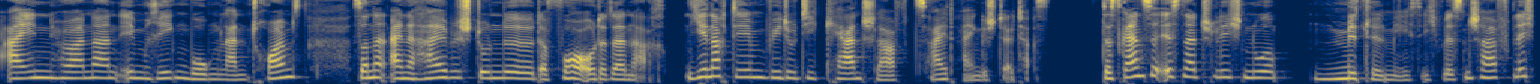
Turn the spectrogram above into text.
Einhörnern im Regenbogenland träumst, sondern eine halbe Stunde davor oder danach, je nachdem, wie du die Kernschlafzeit eingestellt hast. Das Ganze ist natürlich nur mittelmäßig wissenschaftlich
